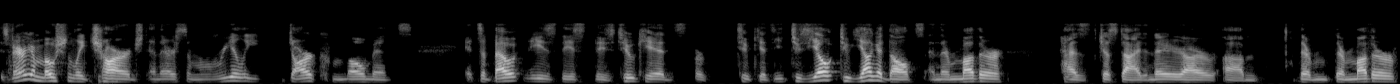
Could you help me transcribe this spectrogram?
it's very emotionally charged and there are some really dark moments. It's about these, these, these two kids or two kids, two young, two young adults and their mother has just died and they are, um, their, their mother,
